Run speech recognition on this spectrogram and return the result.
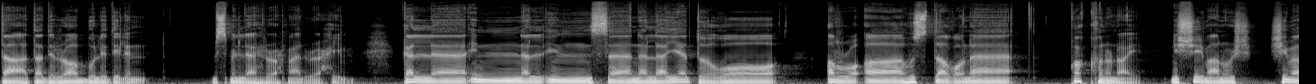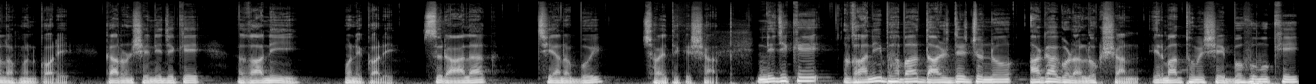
তা তাদের রব বলে দিলেন। বিসমিল্লাহ রহমান রাহিম। কাল্লা ইন্নাল ইনসানা লা ইয়াতগা আর রাআহু ইস্তাগনা কখনো নয়। নিশ্চয়ই মানুষ সীমা লঙ্ঘন করে, কারণ সে নিজেকে গানি মনে করে। সুরা আলাক ছিয়ানব্বই, ছয় থেকে সাত। নিজেকে গানি ভাবা দাসদের জন্য আগাগোড়া লোকসান। এর মাধ্যমে সে বহুমুখী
